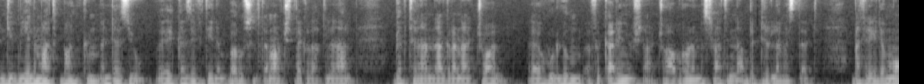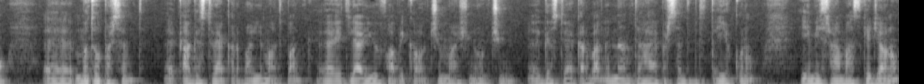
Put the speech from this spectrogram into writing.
እንዲሁም የልማት ባንክም እንደዚሁ ከዚህ በፊት የነበሩ ስልጠናዎችን ተከታትለናል ገብተን አናግረናቸዋል። ሁሉም ፈቃደኞች ናቸው አብሮ ለመስራት እና ብድር ለመስጠት። በተለይ ደግሞ መቶ percent እቃ ገዝቶ ያቀርባል ልማት ባንክ። የተለያዩ ፋብሪካዎችን ማሽኖችን ገዝቶ ያቀርባል። እናንተ ሃያ percent ብትጠየቁ ነው የስራ ማስኬጃ ነው።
